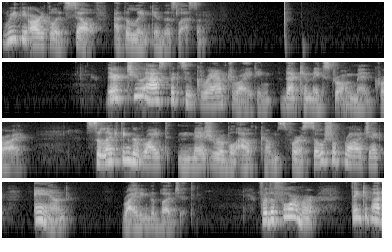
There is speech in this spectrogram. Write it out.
read the article itself at the link in this lesson. There are two aspects of grant writing that can make strong men cry selecting the right measurable outcomes for a social project and writing the budget. For the former, think about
